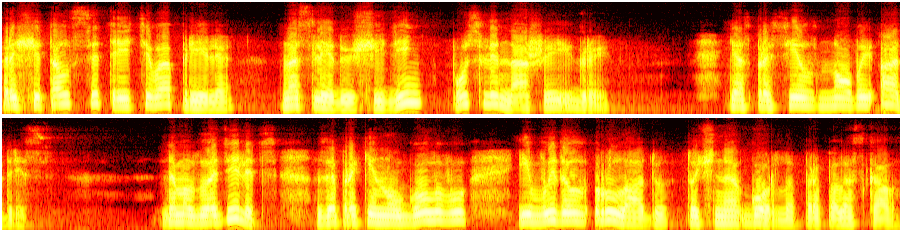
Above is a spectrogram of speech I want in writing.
рассчитался 3 апреля, на следующий день после нашей игры. Я спросил новый адрес. Домовладелец запрокинул голову и выдал руладу, точно горло прополоскал.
